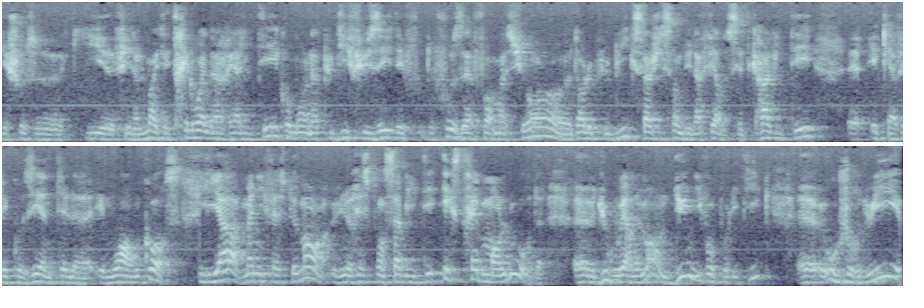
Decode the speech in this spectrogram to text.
des choses qui finalement étaient très loin de la réalité, comment on a pu diffuser de fausses informations dans le public s'agissant d'une affaire de cette gravité et qui avait causé un tel émoi en Corse. Il y a manifestement une responsabilité extrêmement lourde du gouvernement, du niveau politique. Aujourd'hui,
